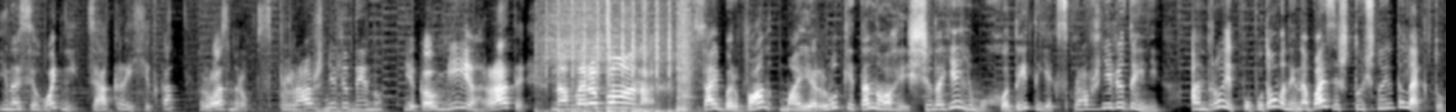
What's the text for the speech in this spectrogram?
І на сьогодні ця крихітка розміром справжню людину, яка вміє грати на барабанах. CyberOne має руки та ноги, що дає йому ходити як справжній людині. Андроїд побудований на базі штучного інтелекту,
